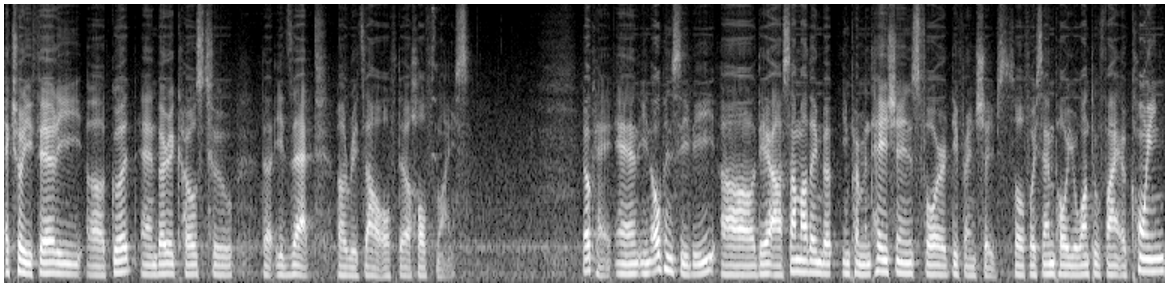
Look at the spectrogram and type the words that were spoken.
actually fairly uh, good and very close to the exact uh, result of the Hough lines. Okay, and in OpenCV, uh, there are some other imp implementations for different shapes. So for example, you want to find a coin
